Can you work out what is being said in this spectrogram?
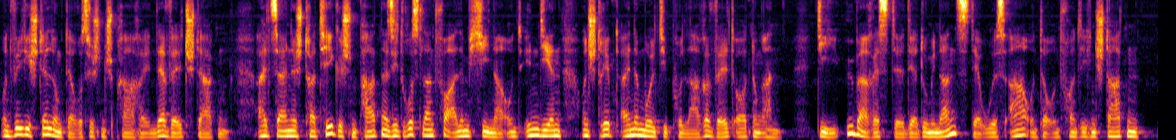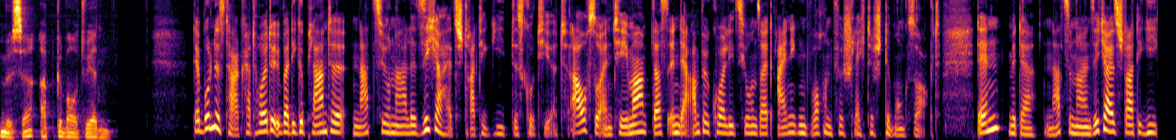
und will die Stellung der russischen Sprache in der Welt stärken. Als seine strategischen Partner sieht Russland vor allem China und Indien und strebt eine multipolare Weltordnung an. Die Überreste der Dominanz der USA unter unfreundlichen Staaten müsse abgebaut werden. Der Bundestag hat heute über die geplante nationale Sicherheitsstrategie diskutiert. Auch so ein Thema, das in der Ampelkoalition seit einigen Wochen für schlechte Stimmung sorgt. Denn mit der nationalen Sicherheitsstrategie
